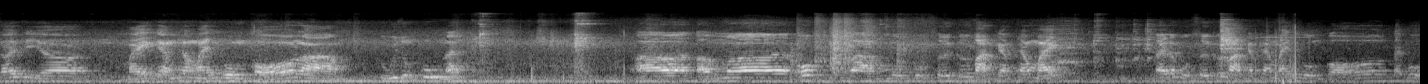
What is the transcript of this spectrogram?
Đấy thì uh, máy kèm theo máy gồm có là túi dụng cụ này à, tấm uh, ốp và một bộ sới cơ bản kèm theo máy. Đây là bộ sới cơ bản kèm theo máy thì gồm có cái bộ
